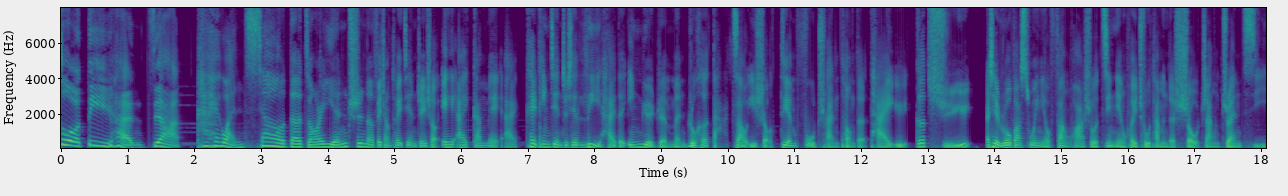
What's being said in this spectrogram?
坐地喊价，开玩笑的。总而言之呢，非常推荐这首《AI 甘美爱》，可以听见这些厉害的音乐人们如何打造一首颠覆传统的台语歌曲。而且，Robot Swing 有放话说，今年会出他们的首张专辑，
